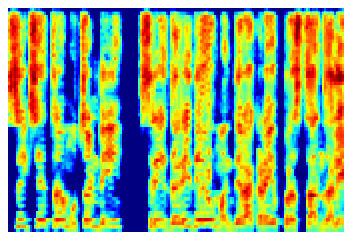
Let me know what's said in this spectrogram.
श्री क्षेत्र मुचंडी श्री दरिदेव मंदिराकडे प्रस्थान झाले.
